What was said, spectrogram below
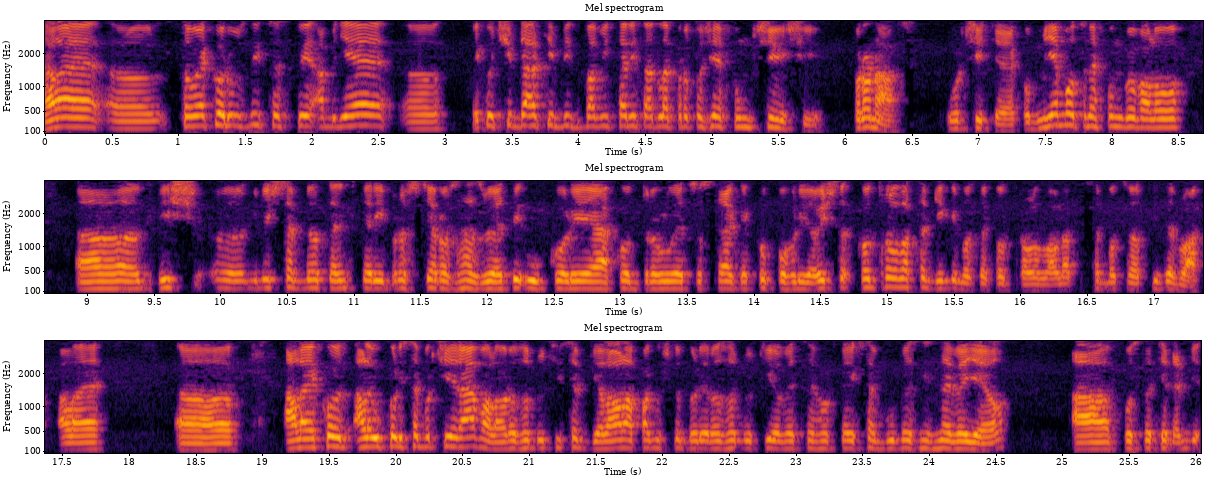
hele, uh, jsou jako různé cesty a mě uh, jako čím dál tím víc baví tady tahle, protože je funkčnější pro nás určitě. Jako mě moc nefungovalo, uh, když, uh, když jsem byl ten, který prostě rozhazuje ty úkoly a kontroluje, co se jak jako pohlídá. Kontrolovat jsem nikdy moc nekontroloval, na to jsem moc velký zevlak, ale uh, ale, jako, ale úkoly jsem určitě dával a rozhodnutí jsem dělal a pak už to byly rozhodnutí o věcech, o kterých jsem vůbec nic nevěděl a v podstatě nemě,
